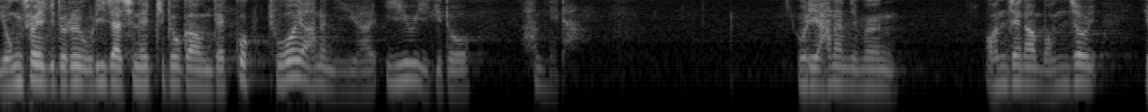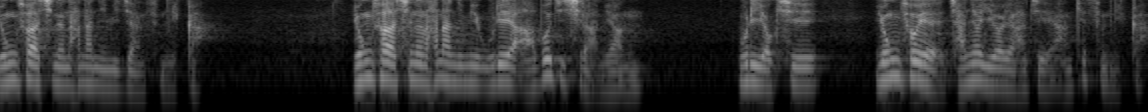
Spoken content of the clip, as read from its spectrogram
용서의 기도를 우리 자신의 기도 가운데 꼭 두어야 하는 이유이기도 합니다. 우리 하나님은 언제나 먼저 용서하시는 하나님이지 않습니까? 용서하시는 하나님이 우리의 아버지시라면 우리 역시 용서의 자녀이어야 하지 않겠습니까?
